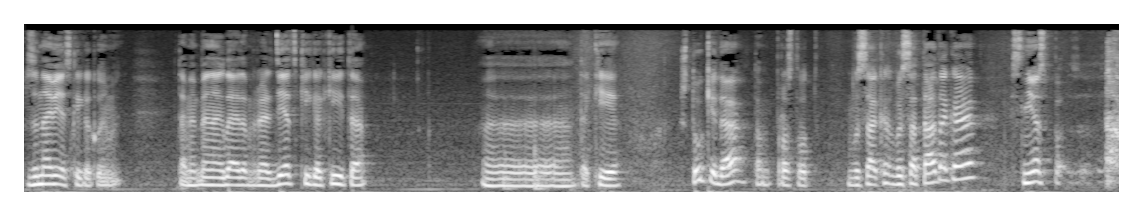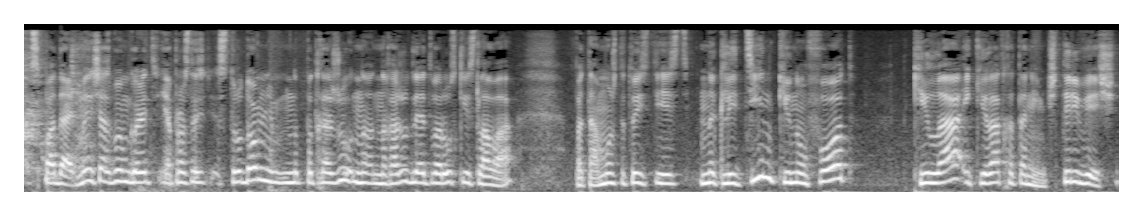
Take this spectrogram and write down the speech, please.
занавеской какой-нибудь. Там иногда, например, детские какие-то э, такие штуки, да, там просто вот высока, высота такая, с нее сп, спадает. Мы сейчас будем говорить, я просто с трудом подхожу, нахожу для этого русские слова, потому что, то есть, есть наклетин, кинофот, кила и килат хатаним. Четыре вещи.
